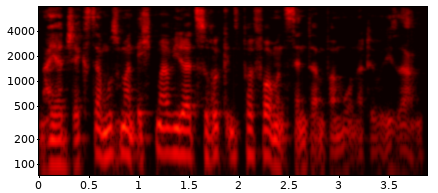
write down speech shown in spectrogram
Nia Jax, da muss man echt mal wieder zurück ins Performance Center ein paar Monate, würde ich sagen.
